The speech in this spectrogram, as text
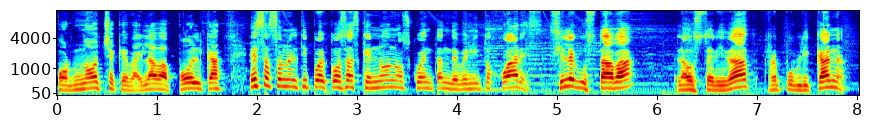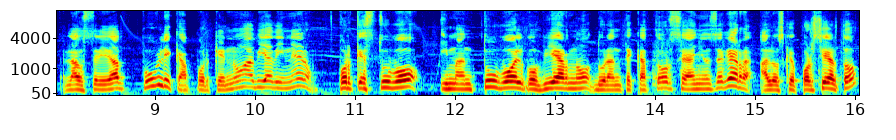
por noche que bailaba polka. Esas son el tipo de cosas que no nos cuentan de Benito Juárez. Sí le gustaba la austeridad republicana, la austeridad pública, porque no había dinero, porque estuvo y mantuvo el gobierno durante 14 años de guerra, a los que por cierto,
